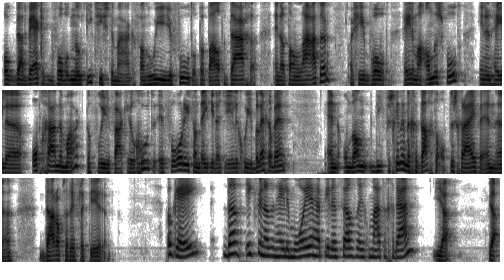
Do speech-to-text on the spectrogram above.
ook daadwerkelijk bijvoorbeeld notities te maken van hoe je je voelt op bepaalde dagen. En dat dan later, als je je bijvoorbeeld helemaal anders voelt in een hele opgaande markt, dan voel je je vaak heel goed, euforisch, dan denk je dat je een hele goede belegger bent. En om dan die verschillende gedachten op te schrijven en eh, daarop te reflecteren. Oké, dat ik vind dat een hele mooie. Heb je dat zelf regelmatig gedaan? Ja, ja.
